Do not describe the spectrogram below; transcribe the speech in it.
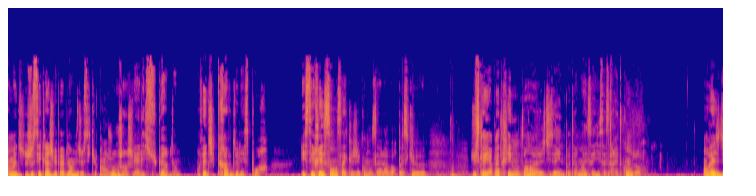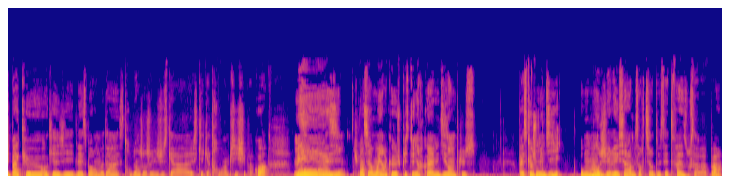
En mode, je sais que là, je vais pas bien, mais je sais qu'un jour, genre, je vais aller super bien. En fait, j'ai grave de l'espoir. Et c'est récent, ça, que j'ai commencé à l'avoir. Parce que jusqu'à il y a pas très longtemps, euh, je disais à une pote à moi, et ça y est, ça s'arrête quand, genre? En vrai, je dis pas que, ok, j'ai de l'espoir en mode, ah, c'est trop bien, genre je vis jusqu'à jusqu'à 80 piges, je sais pas quoi. Mais vas-y, je pense qu'il y a moyen que je puisse tenir quand même 10 ans de plus. Parce que je me dis, au moment où je vais réussir à me sortir de cette phase où ça va pas,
